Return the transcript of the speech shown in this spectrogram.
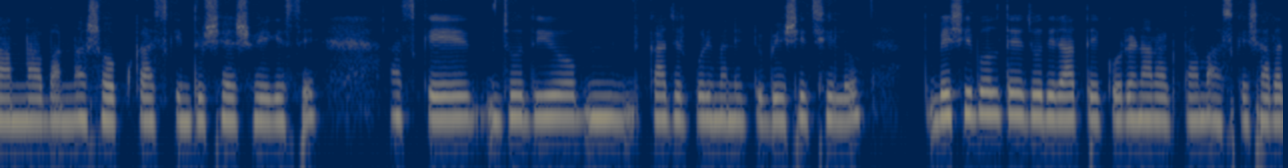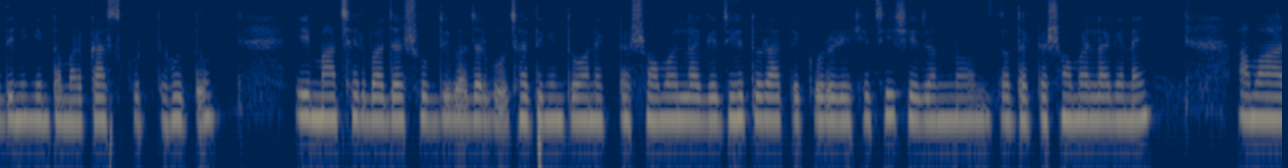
রান্না বান্না সব কাজ কিন্তু শেষ হয়ে গেছে। আজকে যদিও কাজের পরিমাণ একটু বেশি ছিল, বেশি বলতে যদি রাতে করে না রাখতাম, আজকে সারাদিনই কিন্তু আমার কাজ করতে হতো। এই মাছের বাজার, সবজি বাজার গোছাতে কিন্তু অনেকটা সময় লাগে, যেহেতু রাতে করে রেখেছি, সেজন্য তত একটা সময় লাগে নাই। আমার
